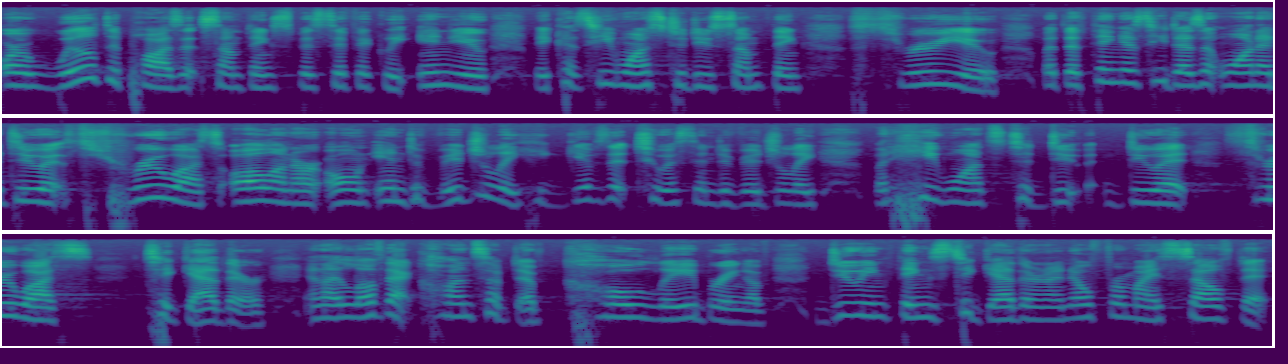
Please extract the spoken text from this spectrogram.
or will deposit something specifically in you because He wants to do something through you. But the thing is, He doesn't want to do it through us all on our own individually. He gives it to us individually, but He wants to do, do it through us together. And I love that concept of co laboring, of doing things together. And I know for myself that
